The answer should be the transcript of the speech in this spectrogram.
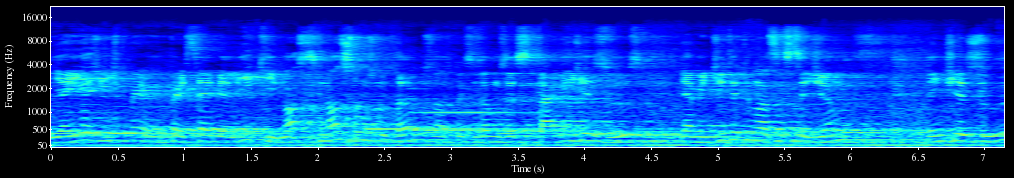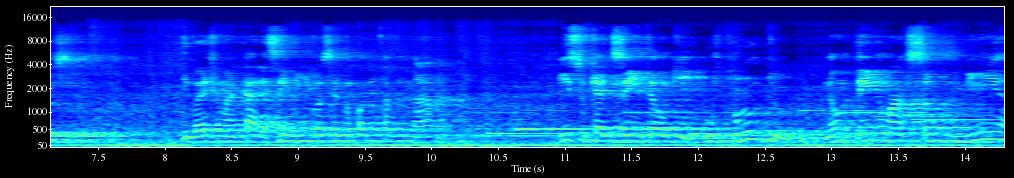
E aí a gente percebe ali que nós, se nós somos os ramos, nós precisamos estar em Jesus. E à medida que nós estejamos em Jesus, e vai chamar, cara, sem mim você não pode fazer. Isso quer dizer então que o fruto não tem uma ação minha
